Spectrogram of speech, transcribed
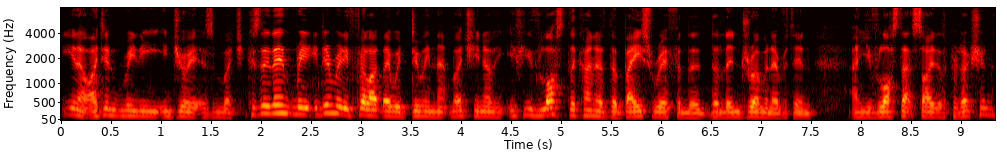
you know I didn't really enjoy it as much because they didn't really it didn't really feel like they were doing that much. You know if you've lost the kind of the bass riff and the the LinnDrum and everything, and you've lost that side of the production,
